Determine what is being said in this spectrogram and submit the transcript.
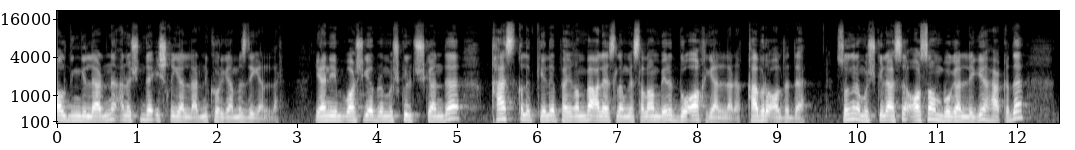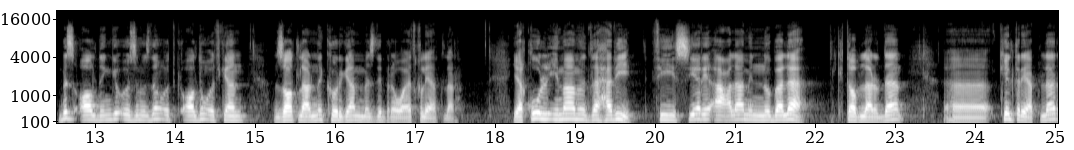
oldingilarni ana shunday ish qilganlarni ko'rganmiz deganlar. Ya'ni boshiga bir mushkul tushganda qasd qilib kelib payg'ambar alayhissalomga salom berib duo qilganlari qabr oldida. So'ngra mushkulasi oson bo'lganligi haqida biz oldingi o'zimizdan oldin o'tgan zotlarni ko'rganmiz deb rivoyat qilyaptilar. Yaqul imom zahabiy fi siyari a'lamin nubala kitoblarida e, keltiryaptilar.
